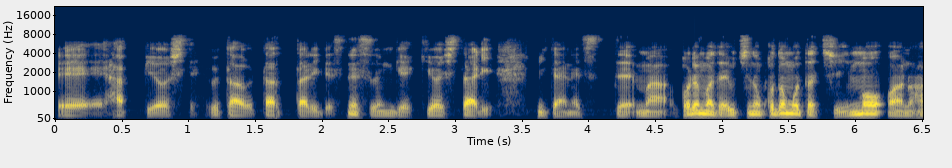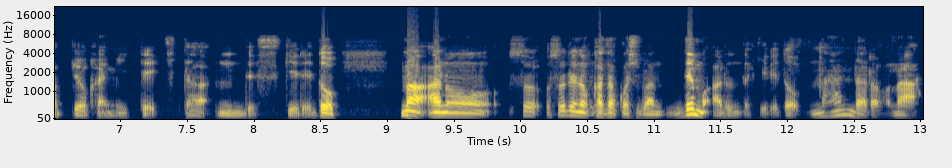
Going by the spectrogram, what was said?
えー、発表して、歌を歌ったりですね、寸劇をしたり、みたいなやつって、まあ、これまでうちの子供たちも、あの、発表会見てきたんですけれど、まあ、あの、そ、それの肩越し版でもあるんだけれど、なんだろうな、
